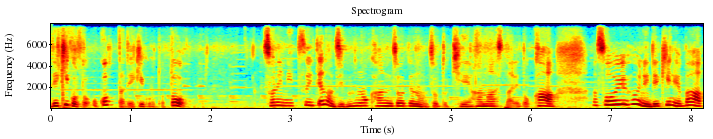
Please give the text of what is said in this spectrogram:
出来事起こった出来事とそれについての自分の感情でのちょっと切り離したりとかそういう風にできれば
